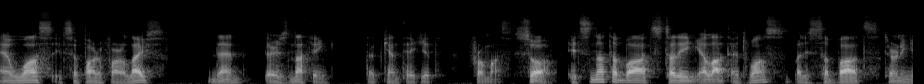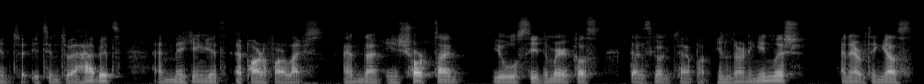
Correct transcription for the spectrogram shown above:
And once it's a part of our lives, then there is nothing that can take it from us. So it's not about studying a lot at once, but it's about turning into it into a habit and making it a part of our lives. And then in short time, you will see the miracles that is going to happen in learning English and everything else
